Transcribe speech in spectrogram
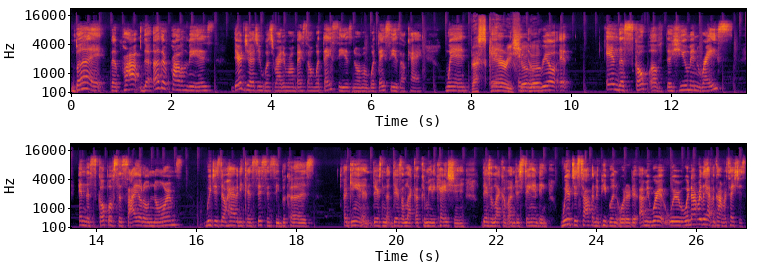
But the prob the other problem is they're judging what's right and wrong based on what they see as normal, what they see as okay. When That's scary, in sugar. the real in the scope of the human race and the scope of societal norms, we just don't have any consistency because again, there's no, there's a lack of communication, there's a lack of understanding. We're just talking to people in order to I mean, we're we're we're not really having conversations.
